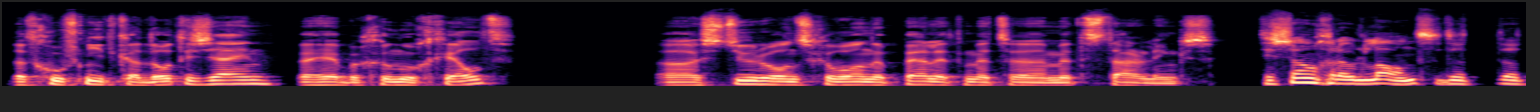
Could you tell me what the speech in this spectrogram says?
dat hoeft niet cadeau te zijn. We hebben genoeg geld. sturen ons gewoon een pallet met, met Starlinks. Het is zo'n groot land dat, dat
